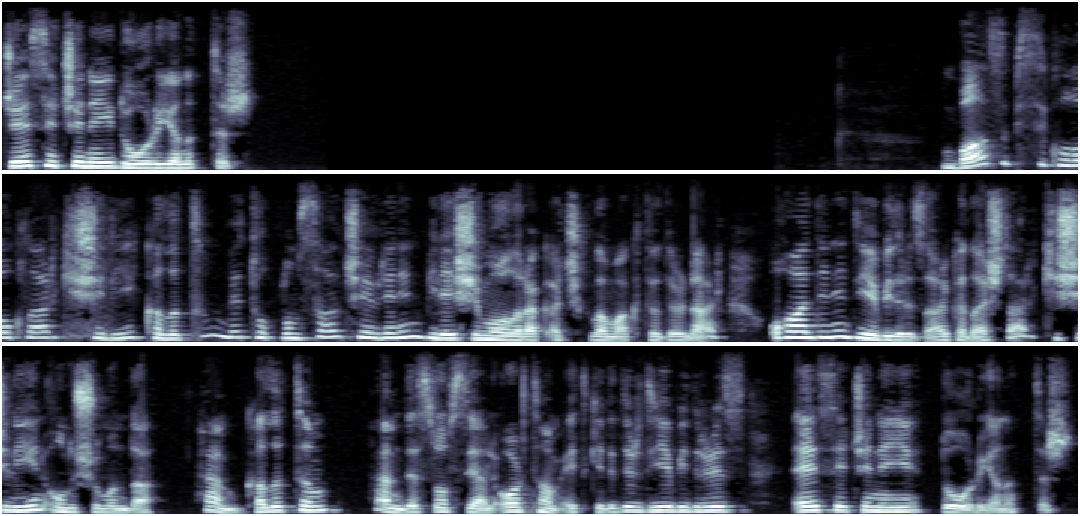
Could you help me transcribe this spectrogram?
C seçeneği doğru yanıttır. Bazı psikologlar kişiliği kalıtım ve toplumsal çevrenin bileşimi olarak açıklamaktadırlar. O halde ne diyebiliriz arkadaşlar? Kişiliğin oluşumunda hem kalıtım hem de sosyal ortam etkilidir diyebiliriz. E seçeneği doğru yanıttır.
